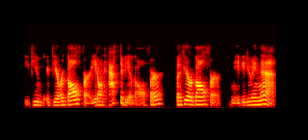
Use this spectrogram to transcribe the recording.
if you if you're a golfer you don't have to be a golfer but if you're a golfer maybe doing that.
